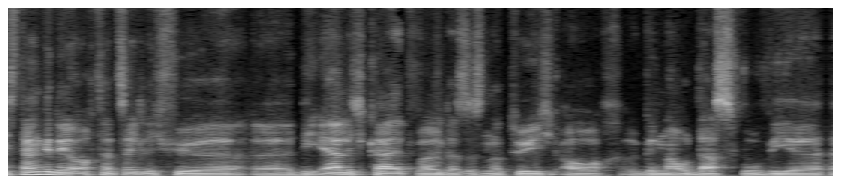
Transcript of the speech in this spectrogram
ich danke dir auch tatsächlich für äh, die Ehrlichkeit, weil das ist natürlich auch genau das, wo wir,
